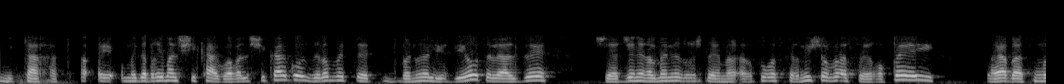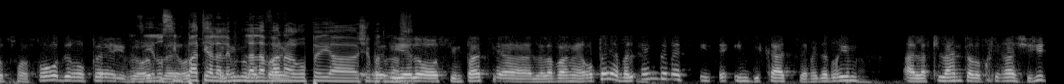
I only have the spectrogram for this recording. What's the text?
מתחת. מדברים על שיקגו, אבל שיקגו זה לא באמת בנוי על ידיעות, אלא על זה שה general manager שלהם, ארתורס קרנישובס, הוא אירופאי, הוא היה בעצמו small forward אירופאי. אז יהיה לו סימפתיה ללבן האירופאי שבדראפט. יהיה לו סימפתיה ללבן האירופאי, אבל אין באמת אינדיקציה. מדברים אוקיי. על אטלנטה בבחירה השישית,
